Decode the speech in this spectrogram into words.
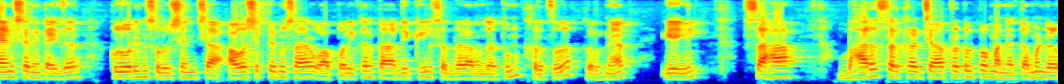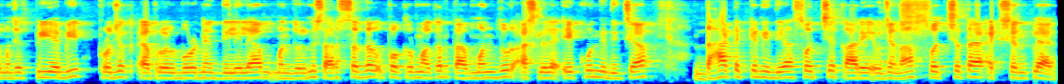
hand sanitizer chlorine सोल्युशनच्या आवश्यकतेनुसार वापरीकरता देखील सदर अनुदातून खर्च करण्यात येईल. सहा भारत सरकारच्या प्रकल्प मान्यता मंडळ म्हणजेच P A B project approval बोर्डने दिलेल्या मंजुरीनुसार सदर उपक्रमाकरता मंजूर असलेल्या एकूण निधीच्या दहा टक्के निधी हा स्वच्छ कार्ययोजना स्वच्छता ॲक्शन प्लॅन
